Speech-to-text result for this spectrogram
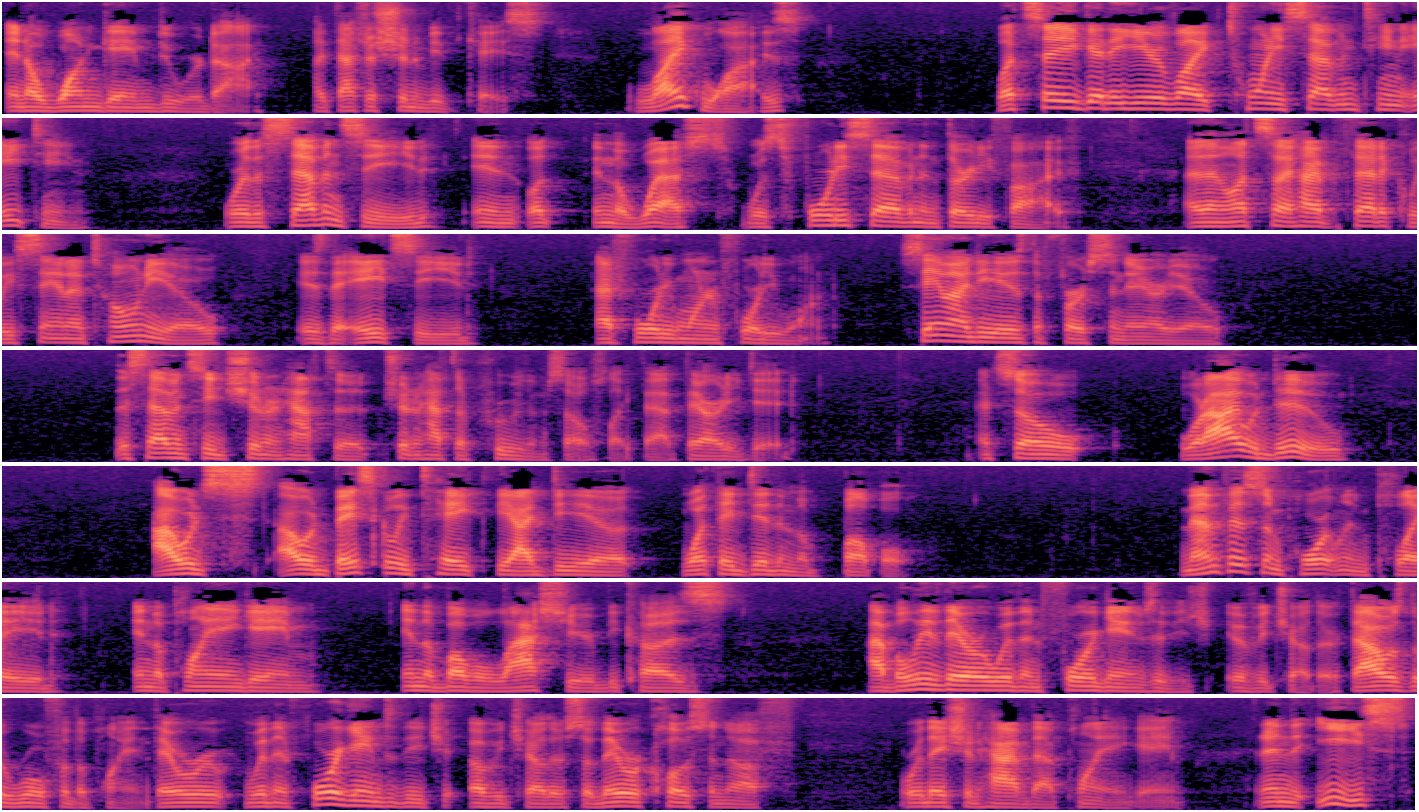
in a one game do or die. Like, that just shouldn't be the case. Likewise, let's say you get a year like 2017 18, where the seven seed in, in the West was 47 and 35. And then let's say hypothetically San Antonio is the eight seed at 41 and 41. Same idea as the first scenario the seven seed shouldn't have to shouldn't have to prove themselves like that. They already did. And so what I would do, I would I would basically take the idea what they did in the bubble. Memphis and Portland played in the play-in game in the bubble last year because I believe they were within four games of each, of each other. That was the rule for the play-in. They were within four games of each, of each other, so they were close enough where they should have that play-in game. And in the East,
